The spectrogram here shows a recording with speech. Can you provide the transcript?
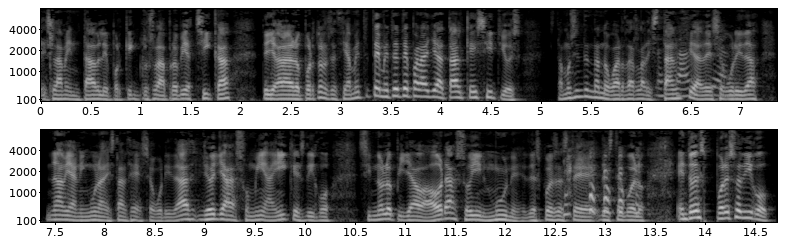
es lamentable, porque incluso la propia chica de llegar al aeropuerto nos decía, métete, métete para allá, tal, que hay sitios. Estamos intentando guardar la distancia de distancia. seguridad. No había ninguna distancia de seguridad. Yo ya asumí ahí que es, digo, si no lo he pillado ahora, soy inmune después de este, de este vuelo. Entonces, por eso digo,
